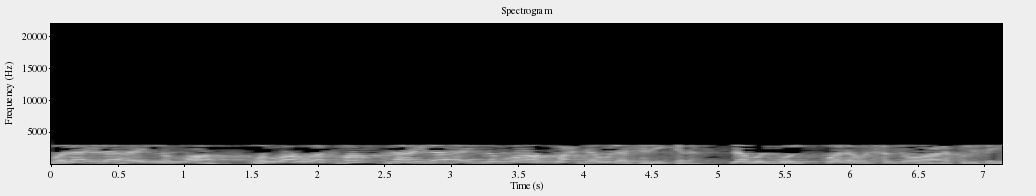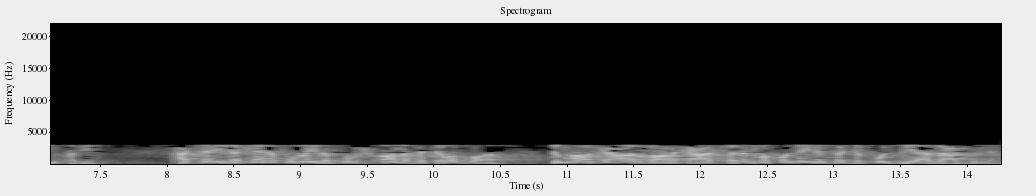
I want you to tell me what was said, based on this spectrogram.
ولا إله إلا الله والله أكبر لا إله إلا الله وحده لا شريك له له الملك وله الحمد وهو على كل شيء قدير حتى إذا كان قبيل الصبح قام فتوضأ ثم ركع أربع ركعات فلما صلينا الفجر قلت يا أبا عبد الله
